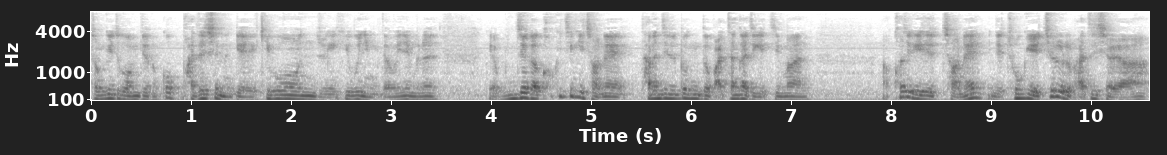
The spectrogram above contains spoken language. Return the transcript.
정기적 검진은 꼭 받으시는 게 기본 중에 기본입니다. 왜냐면은 문제가 커지기 전에 다른 질병도 마찬가지겠지만 아, 커지기 전에 이제 조기에 치료를 받으셔야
